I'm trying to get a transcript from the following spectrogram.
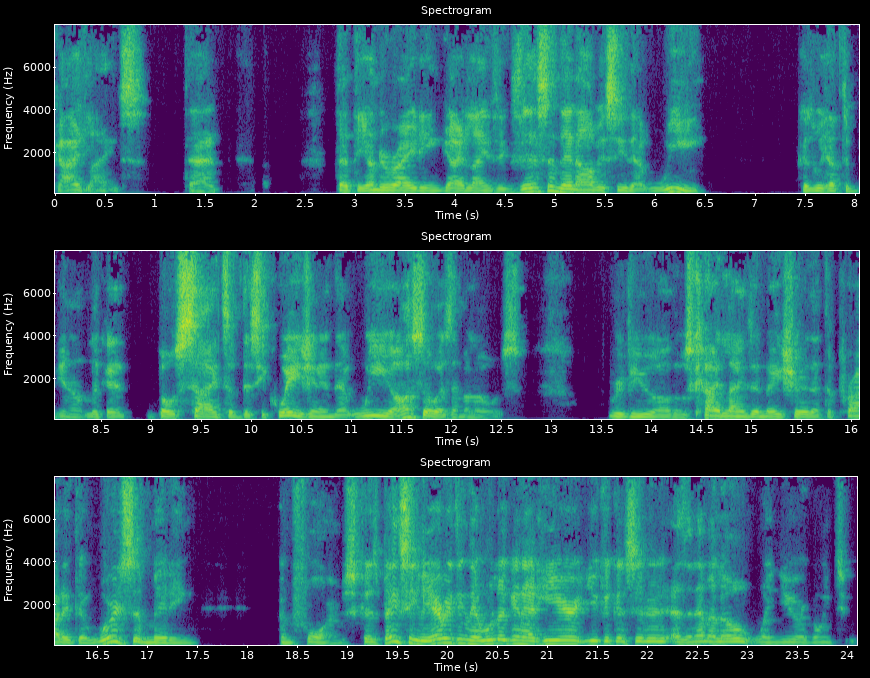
guidelines that that the underwriting guidelines exist, and then obviously that we, because we have to, you know, look at both sides of this equation, and that we also as MLOs review all those guidelines and make sure that the product that we're submitting conforms. Because basically everything that we're looking at here, you could consider it as an MLO when you are going to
